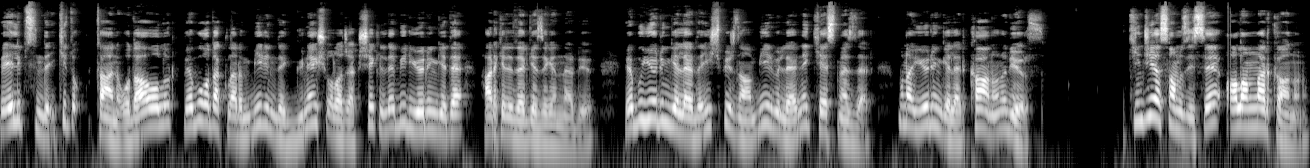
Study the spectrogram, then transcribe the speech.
ve elipsinde iki tane odağı olur ve bu odakların birinde güneş olacak şekilde bir yörüngede hareket eder gezegenler diyor. Ve bu yörüngelerde hiçbir zaman birbirlerini kesmezler. Buna yörüngeler kanunu diyoruz. İkinci yasamız ise alanlar kanunu.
